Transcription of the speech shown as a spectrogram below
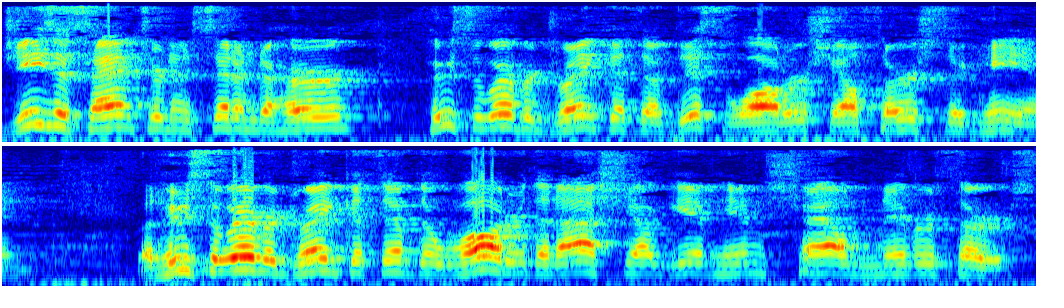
Jesus answered and said unto her, Whosoever drinketh of this water shall thirst again. But whosoever drinketh of the water that I shall give him shall never thirst.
